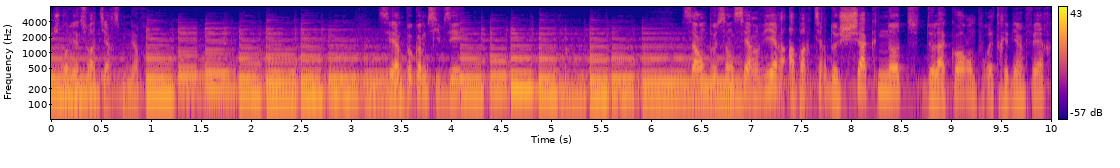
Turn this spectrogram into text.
je reviens sur la tierce mineure. C'est un peu comme s'il faisait. Ça, on peut s'en servir à partir de chaque note de l'accord. On pourrait très bien faire.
